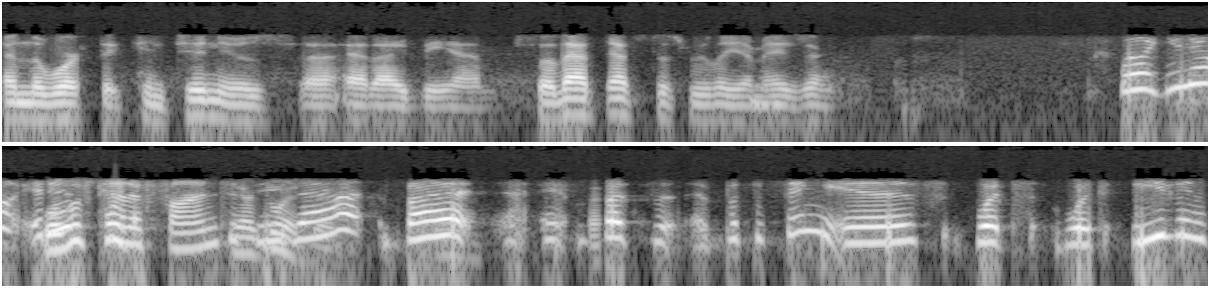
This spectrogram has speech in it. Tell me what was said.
and the work that continues uh, at IBM. So that that's just really amazing. Well, you know, it well, is kind of fun to yeah, do that, but but but the thing is, what's what's even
